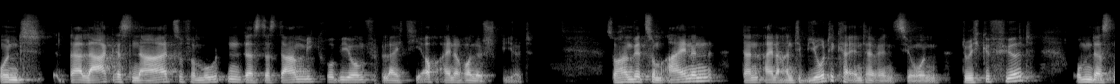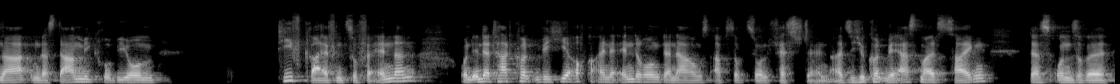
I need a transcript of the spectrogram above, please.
Und da lag es nahe zu vermuten, dass das Darmmikrobiom vielleicht hier auch eine Rolle spielt. So haben wir zum einen dann eine Antibiotika-Intervention durchgeführt, um das, um das Darmmikrobiom tiefgreifend zu verändern. Und in der Tat konnten wir hier auch eine Änderung der Nahrungsabsorption feststellen. Also hier konnten wir erstmals zeigen, dass unsere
